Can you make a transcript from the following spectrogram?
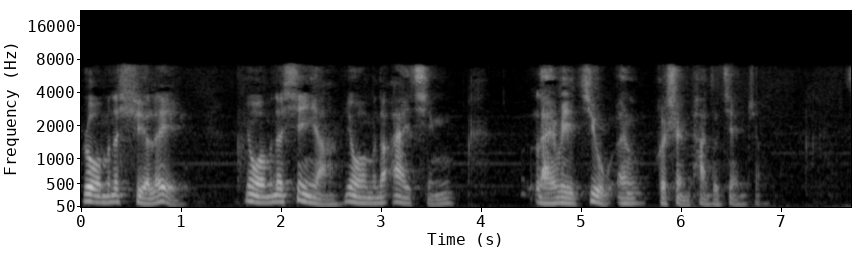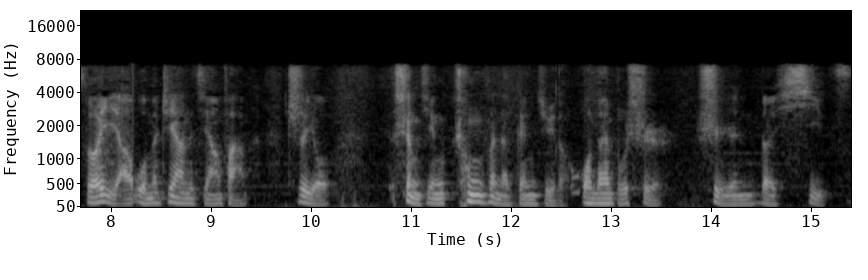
用我们的血泪，用我们的信仰，用我们的爱情。来为救恩和审判做见证，所以啊，我们这样的讲法是有圣经充分的根据的。我们不是世人的戏子。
